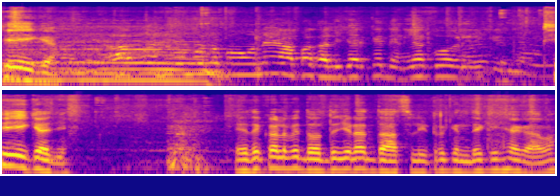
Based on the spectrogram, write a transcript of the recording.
ਠੀਕ ਆ। ਆਪਾਂ ਜੋ ਮੁੱਲ ਪਾਉਨੇ ਆਪਾਂ ਖਾਲੀ ਕਰਕੇ ਦੇਣੀ ਆ ਕੋ ਅਗਲੇ ਦੀ ਕਿਸਮਤ ਠੀਕ ਆ ਜੀ। ਇਹਦੇ ਕੋਲ ਵੀ ਦੁੱਧ ਜਿਹੜਾ 10 ਲੀਟਰ ਕਿੰਦੇ ਕੀ ਹੈਗਾ ਵਾ।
